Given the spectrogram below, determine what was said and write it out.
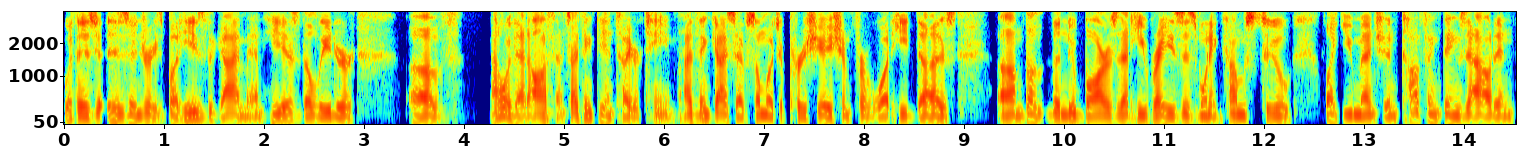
with his his injuries, but he's the guy, man. He is the leader of not only that offense, I think the entire team. I Mhm. think guys have so much appreciation for what he does, um, the the new bars that he raises when it comes to, like you mentioned, toughing things out and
